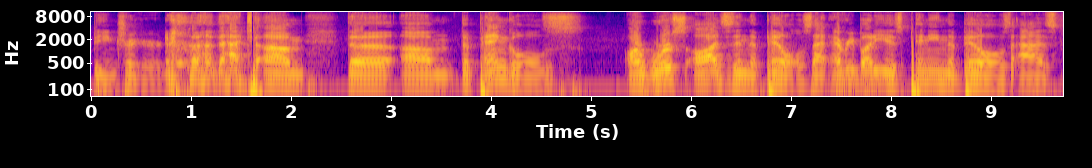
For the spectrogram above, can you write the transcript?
being triggered, that um, the um, the Bengals are worse odds than the Bills. That everybody is pinning the Bills as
